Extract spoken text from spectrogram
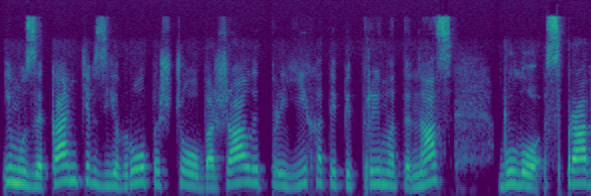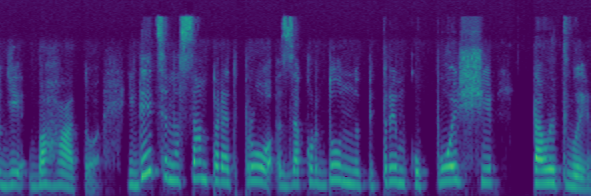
і музикантів з Європи, що бажали приїхати підтримати нас. Було справді багато. Йдеться насамперед про закордонну підтримку Польщі та Литви.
